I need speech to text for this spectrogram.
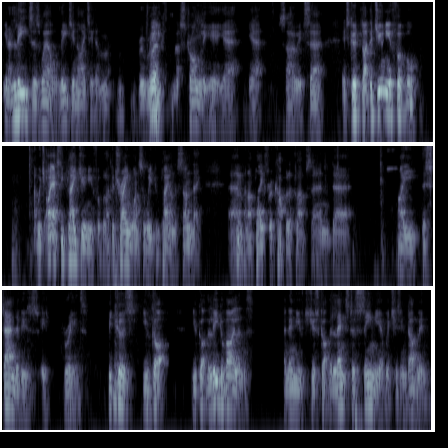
you know, Leeds as well. Leeds United are really strongly here. Yeah, yeah. So it's uh, it's good. Like the junior football, which I actually played junior football. I could train once a week and play on the Sunday, um, and I played for a couple of clubs. And uh, I the standard is is brilliant because you've got you've got the League of Ireland, and then you've just got the Leinster Senior, which is in Dublin,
